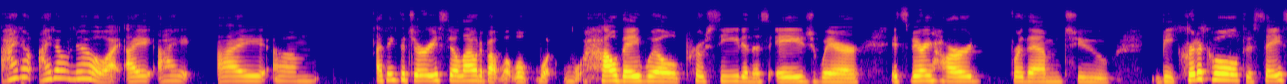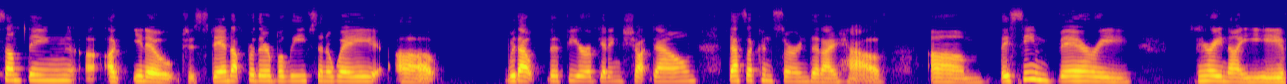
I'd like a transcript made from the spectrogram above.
I don't I don't know. I I I I um, I think the jury is still out about what will what how they will proceed in this age where it's very hard for them to be critical, to say something, uh, uh, you know, to stand up for their beliefs in a way uh, without the fear of getting shut down. That's a concern that I have. Um, they seem very, very naive.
